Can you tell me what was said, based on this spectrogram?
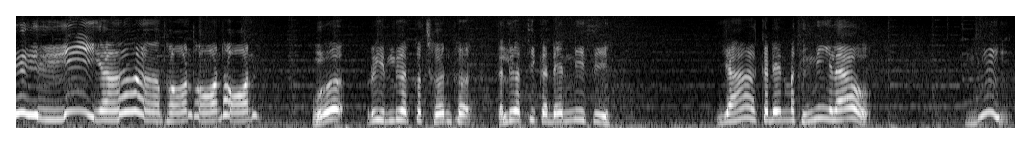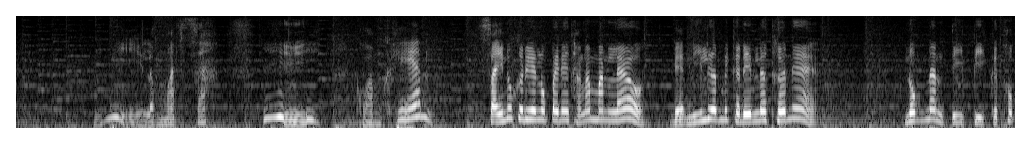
ฮ้ยอย่าถอนถอนถอนเวอรีดเลือดก็เชิญเถอะ แต่เลือดที่กระเด็นนี่สิยากระเด็นมาถึงนี่แล้วนี่ละมัดซะความแค้น ใส่นกกระเรียนลงไปในถังน้ำมันแล้ว แบบนี้เลือดไม่กระเด็นแล้วเธอแน่นกนั่นตีปีกกระทบ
